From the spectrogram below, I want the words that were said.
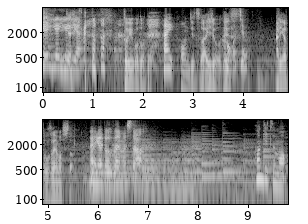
やいやいや。いやということではい。本日は以上です。ありがとうございました。ありがとうございました。本日も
